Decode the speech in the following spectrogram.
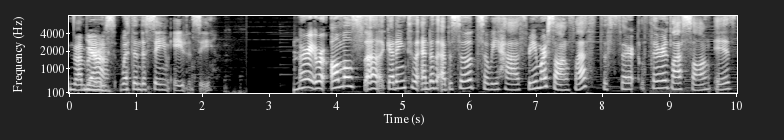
members yeah. within the same agency. All right, we're almost uh, getting to the end of the episode, so we have three more songs left. The thir- third last song is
